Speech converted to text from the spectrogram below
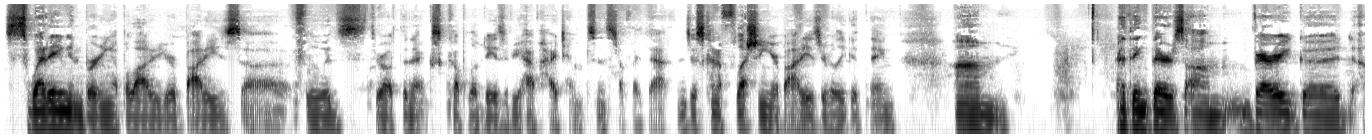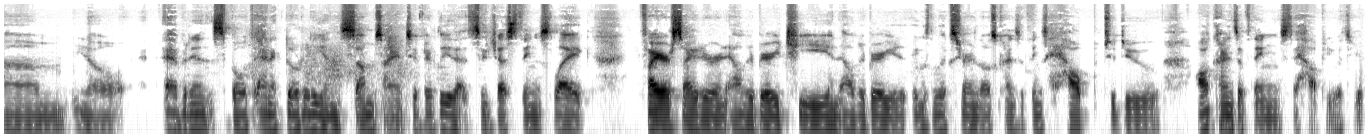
sweating and burning up a lot of your body's uh, fluids throughout the next couple of days if you have high temps and stuff like that. And just kind of flushing your body is a really good thing. Um, I think there's um, very good, um, you know, evidence, both anecdotally and some scientifically, that suggests things like fire cider and elderberry tea and elderberry elixir and those kinds of things help to do all kinds of things to help you with your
